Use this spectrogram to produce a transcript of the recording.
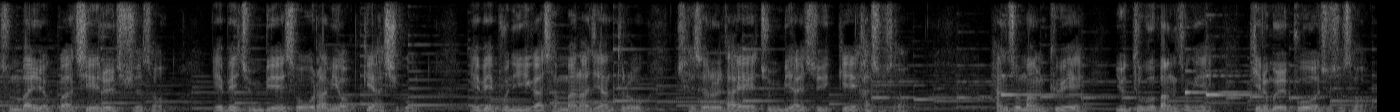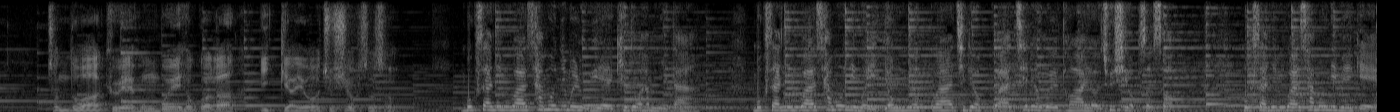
순발력과 지혜를 주셔서 예배 준비에 소홀함이 없게 하시고 예배 분위기가 산만하지 않도록 최선을 다해 준비할 수 있게 하소서. 한소망 교회 유튜브 방송에 기름을 부어 주소서. 전도와 교회 홍보의 효과가 있게 하여 주시옵소서. 목사님과 사모님을 위해 기도합니다. 목사님과 사모님의 영력과 지력과 체력을 더하여 주시옵소서. 목사님과 사모님에게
